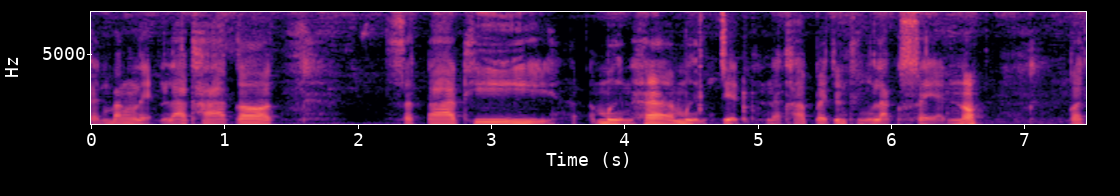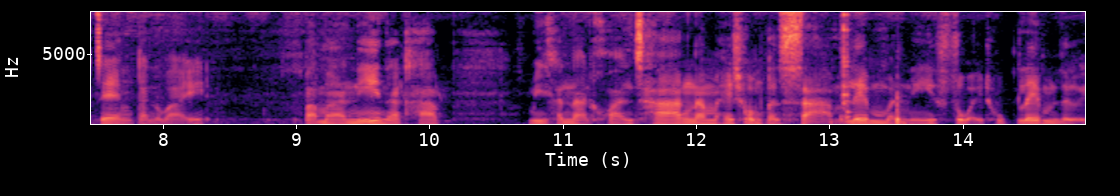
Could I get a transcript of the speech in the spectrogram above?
กันบ้างแหละ ราคาก็สตาร์ทที่หมื่นห้าหมื่นเจ็ดนะครับ ไปจนถึงหลักแสนเนาะก็แจ้งกันไว้ ประมาณนี้นะครับ มีขนาดควานช้างนำมาให้ชมกัน 3 เล่มวันนี้สวยทุกเล่มเลย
